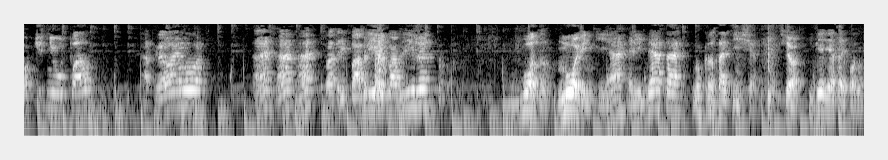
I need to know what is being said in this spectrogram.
оп, чуть не упал. Открываем его. А, а, а, смотри, поближе, поближе. Вот он, новенький, а, ребята, ну красотища. Все, теперь я с айфоном.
